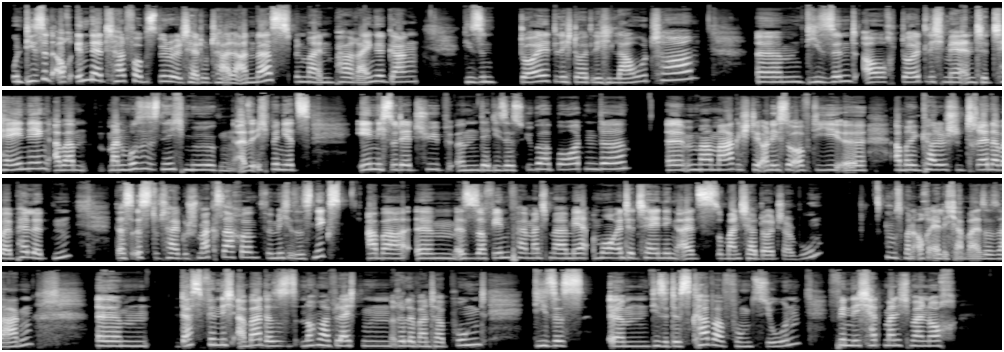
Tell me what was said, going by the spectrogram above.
Und die sind auch in der Tat vom Spirit her total anders. Ich bin mal in ein paar reingegangen. Die sind deutlich, deutlich lauter. Ähm, die sind auch deutlich mehr entertaining, aber man muss es nicht mögen. Also ich bin jetzt eh nicht so der Typ, ähm, der dieses Überbordende äh, immer mag. Ich stehe auch nicht so auf die äh, amerikanischen Trainer bei Peloton. Das ist total Geschmackssache. Für mich ist es nix. Aber ähm, es ist auf jeden Fall manchmal mehr more entertaining als so mancher deutscher Room muss man auch ehrlicherweise sagen. Ähm, das finde ich aber, das ist nochmal vielleicht ein relevanter Punkt, dieses, ähm, diese Discover-Funktion, finde ich, hat manchmal noch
